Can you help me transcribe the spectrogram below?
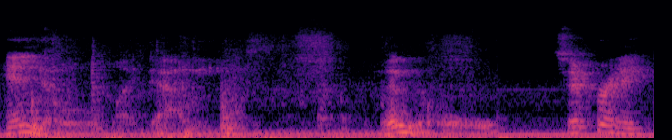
Hello, my doggies. Hello. Sit pretty.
